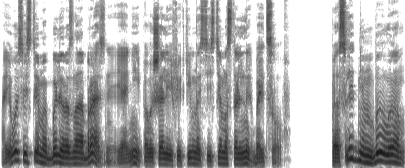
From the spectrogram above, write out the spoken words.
А его системы были разнообразнее, и они повышали эффективность систем остальных бойцов. Последним было...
